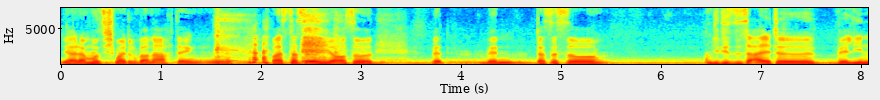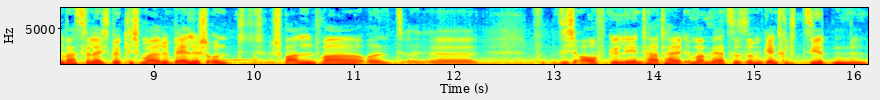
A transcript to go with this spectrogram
Ja, da muss ich mal drüber nachdenken. Was das irgendwie auch so, wenn, das ist so wie dieses alte Berlin, was vielleicht wirklich mal rebellisch und spannend war und äh, sich aufgelehnt hat, halt immer mehr zu so einem gentrifizierten,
